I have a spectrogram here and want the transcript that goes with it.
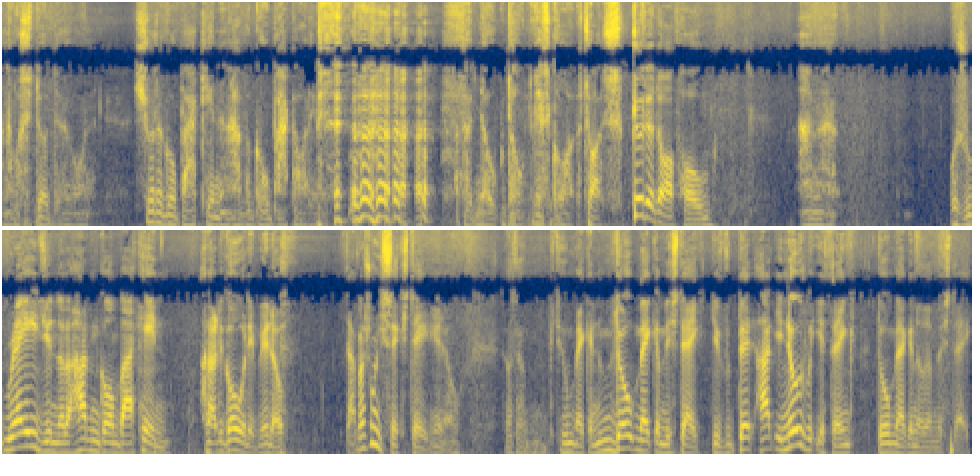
And I was stood there going, should I go back in and have a go back at him? I thought, no, don't, let's go out. So I scooted off home and I was raging that I hadn't gone back in and I had to go with him, you know. I was only 16, you know. Don't make a, don't make a mistake. You've he knows what you think, don't make another mistake.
